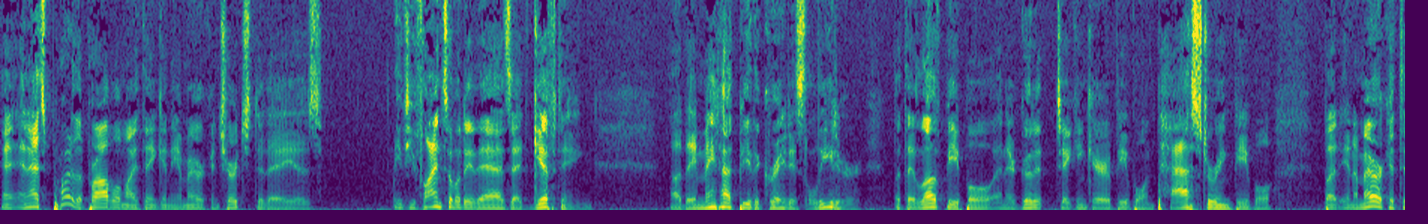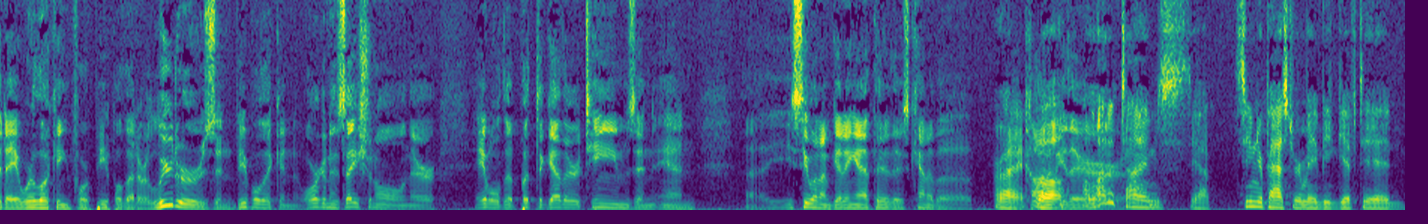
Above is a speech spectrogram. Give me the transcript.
And, and that's part of the problem, I think, in the American church today is if you find somebody that has that gifting, uh, they may not be the greatest leader, but they love people and they're good at taking care of people and pastoring people. But in America today, we're looking for people that are leaders and people that can organizational and they're able to put together teams and and uh, you see what I'm getting at there. There's kind of a right. Well, there. a lot of times, yeah, senior pastor may be gifted,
